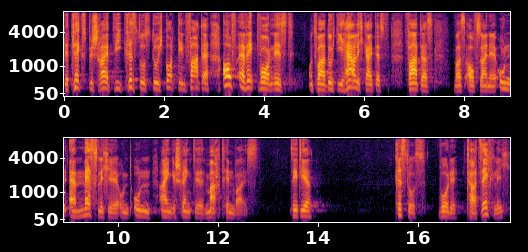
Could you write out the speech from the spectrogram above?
Der Text beschreibt, wie Christus durch Gott, den Vater, auferweckt worden ist. Und zwar durch die Herrlichkeit des Vaters, was auf seine unermessliche und uneingeschränkte Macht hinweist. Seht ihr? Christus wurde tatsächlich,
